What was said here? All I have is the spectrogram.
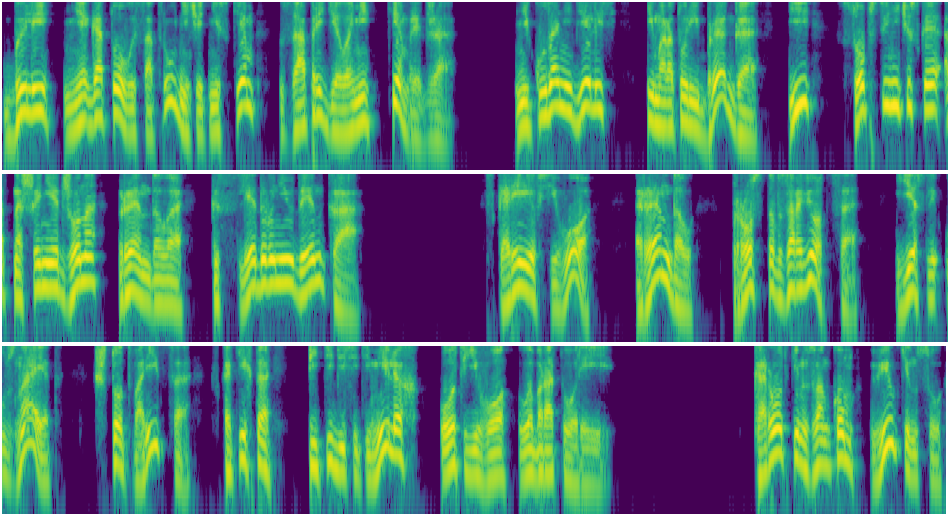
были не готовы сотрудничать ни с кем за пределами Кембриджа. Никуда не делись и мораторий Брегга, и собственническое отношение Джона Рэндалла к исследованию ДНК. Скорее всего, Рэндалл просто взорвется, если узнает, что творится в каких-то 50 милях от его лаборатории. Коротким звонком Вилкинсу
